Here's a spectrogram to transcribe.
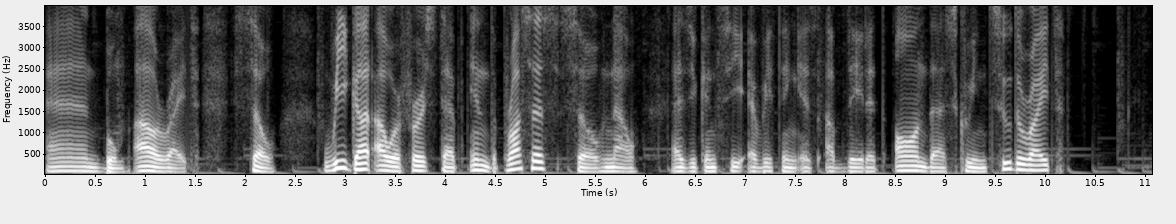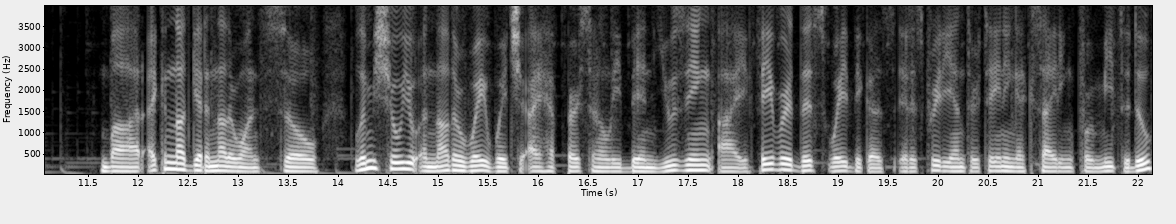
And boom. All right. So we got our first step in the process. So now, as you can see, everything is updated on the screen to the right. But I cannot get another one. So let me show you another way which I have personally been using. I favor this way because it is pretty entertaining, exciting for me to do.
